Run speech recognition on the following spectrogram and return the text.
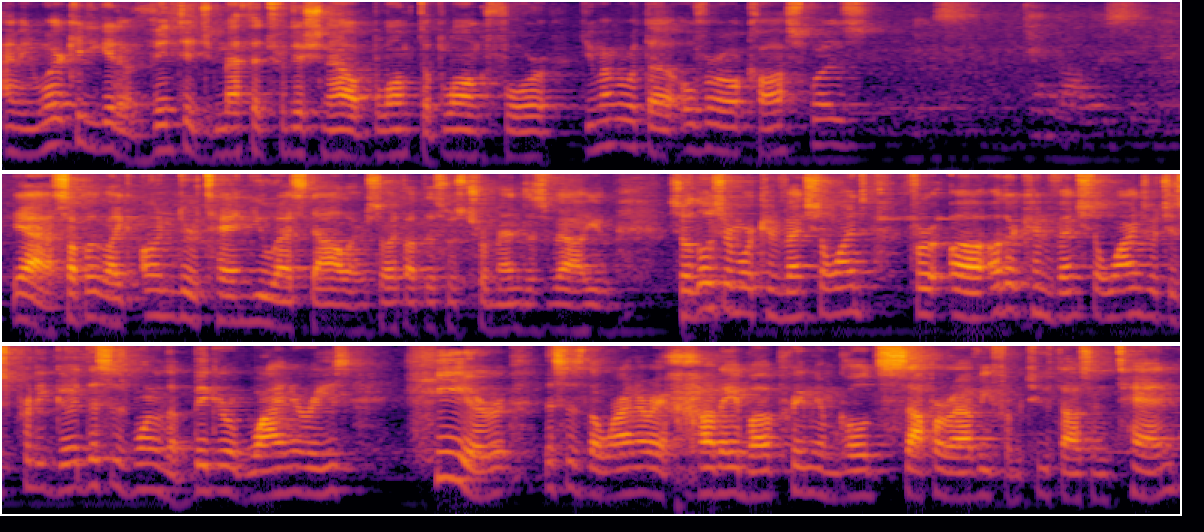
I mean, where could you get a vintage Method Traditionnel Blanc de Blanc for? Do you remember what the overall cost was? Yeah, something like under 10 US dollars. So I thought this was tremendous value. So those are more conventional wines. For uh, other conventional wines, which is pretty good, this is one of the bigger wineries here. This is the winery Khareba Premium Gold Saperavi from 2010.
